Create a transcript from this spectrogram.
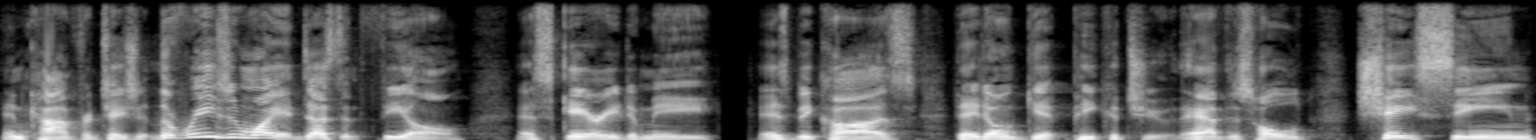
and confrontation. The reason why it doesn't feel as scary to me is because they don't get Pikachu. They have this whole chase scene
